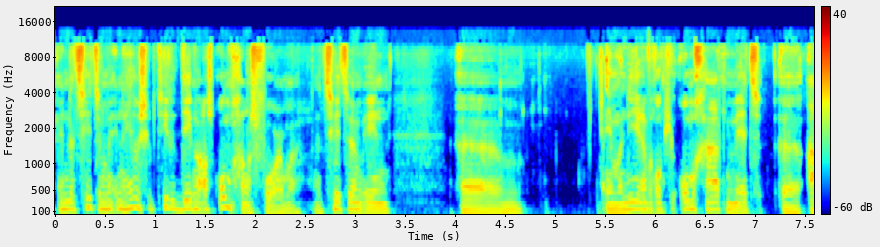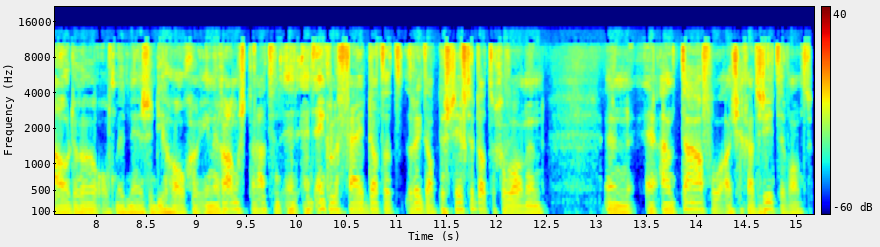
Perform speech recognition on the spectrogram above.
en dat zit hem in heel subtiele dingen als omgangsvormen. Het zit hem in... Um, in manieren waarop je omgaat met uh, ouderen... of met mensen die hoger in rang staan. En het enkele feit dat, het, dat ik dat besefte... dat er gewoon een, een, eh, aan tafel, als je gaat zitten... want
